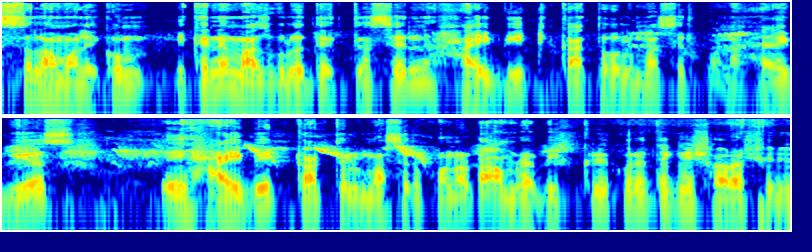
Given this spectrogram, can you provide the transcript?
আসসালামু আলাইকুম। এখানে মাছগুলো দেখতেছেন, হাইব্রিড কাতল মাছের পোনা। হাইবিয়াস এই হাইব্রিড কাতল মাছের পোনাটা আমরা বিক্রি করে থাকি সরাসরি।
